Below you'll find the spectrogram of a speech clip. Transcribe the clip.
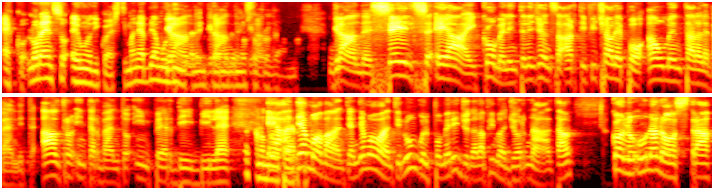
Ecco, Lorenzo è uno di questi, ma ne abbiamo grande, due all'interno grande, del nostro grande. programma. Grande, Sales AI, come l'intelligenza artificiale può aumentare le vendite. Altro intervento imperdibile. E andiamo avanti, andiamo avanti lungo il pomeriggio della prima giornata con una nostra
